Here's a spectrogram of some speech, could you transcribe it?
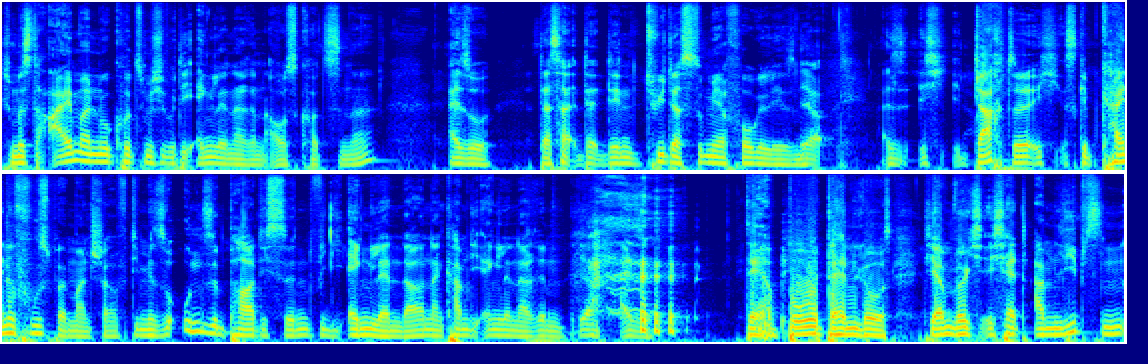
Ich müsste einmal nur kurz mich über die Engländerin auskotzen, ne? Also, das, hat- der- den Tweet hast du mir ja vorgelesen. Ja. Also ich dachte, ich, es gibt keine Fußballmannschaft, die mir so unsympathisch sind wie die Engländer. Und dann kam die Engländerin. Ja. Also, der bodenlos. Die haben wirklich, ich hätte am liebsten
